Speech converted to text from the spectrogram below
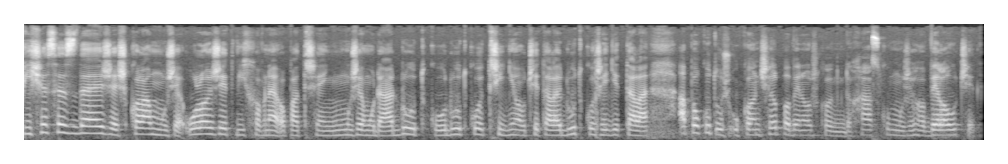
Píše se zde, že škola může uložit výchovné opatření, může mu dát důdku, důdku třídního učitele, důdku ředitele a pokud už ukončil povinnou školní docházku, může ho vyloučit.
